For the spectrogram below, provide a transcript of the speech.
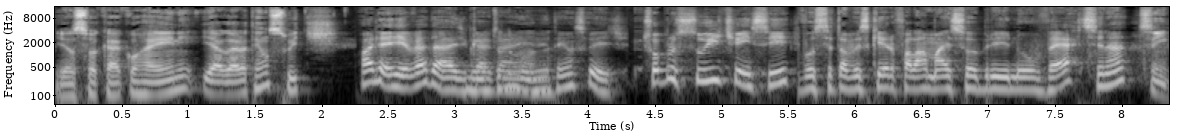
E eu sou Caio Corraine e agora eu tenho um Switch. Olha aí, é verdade, cara. todo mundo. tem um Switch. Sobre o Switch em si, você talvez queira falar mais sobre no Vértice, né? Sim.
